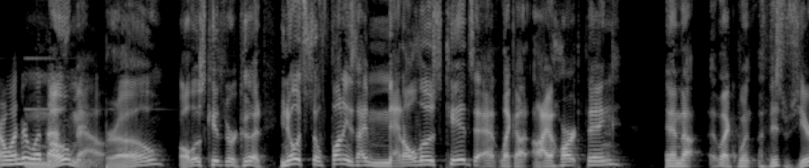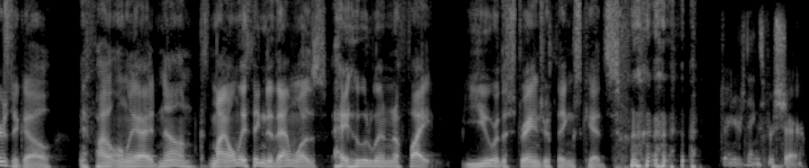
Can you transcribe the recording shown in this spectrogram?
I wonder what moment, that's about. bro. All those kids were good. You know what's so funny is I met all those kids at like an iHeart thing, and uh, like when this was years ago. If I only I had known, because my only thing to them was, "Hey, who would win in a fight? You or the Stranger Things kids?" Stranger Things for sure.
